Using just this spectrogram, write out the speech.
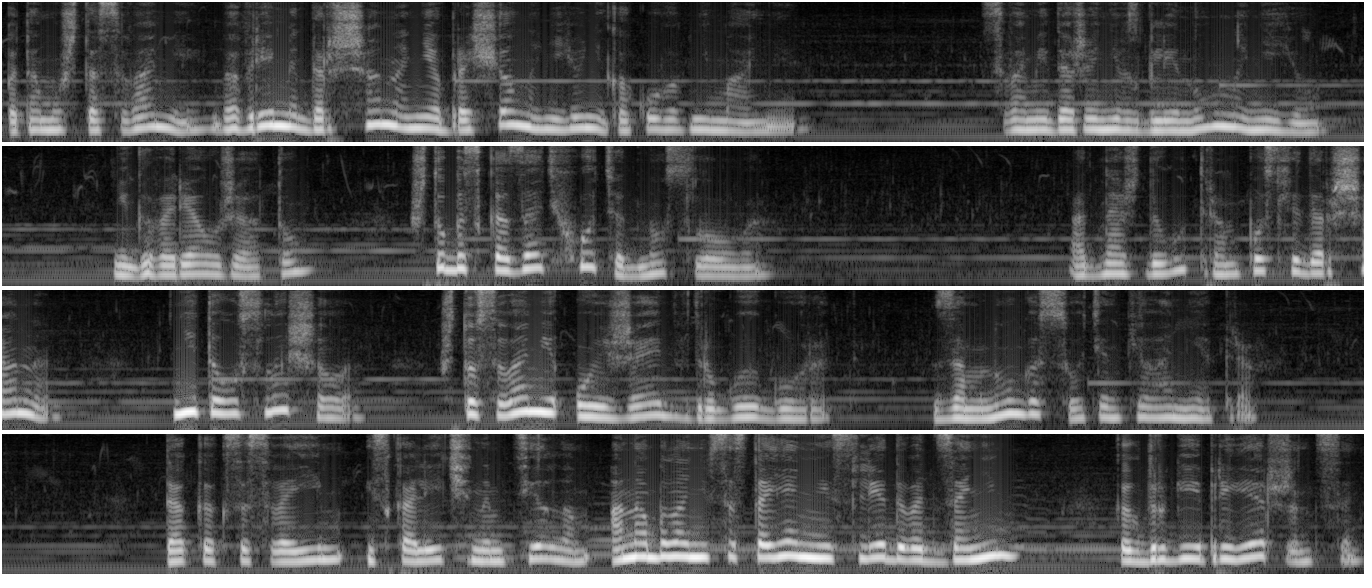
потому что с вами во время Даршана не обращал на нее никакого внимания. С вами даже не взглянул на нее, не говоря уже о том, чтобы сказать хоть одно слово. Однажды утром после Даршана Нита услышала, что с вами уезжает в другой город за много сотен километров. Так как со своим искалеченным телом она была не в состоянии следовать за ним, как другие приверженцы,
